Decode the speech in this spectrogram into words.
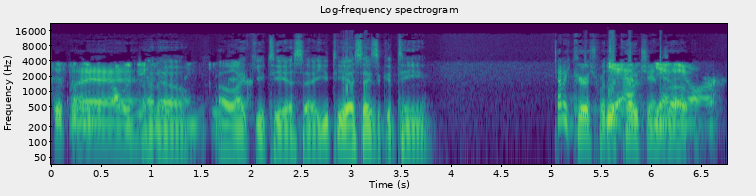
consistently would probably be I a good know. thing to do I like UTSA. UTSA is a good team. Kind of curious where their yeah, coach ends yeah, they up. are.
